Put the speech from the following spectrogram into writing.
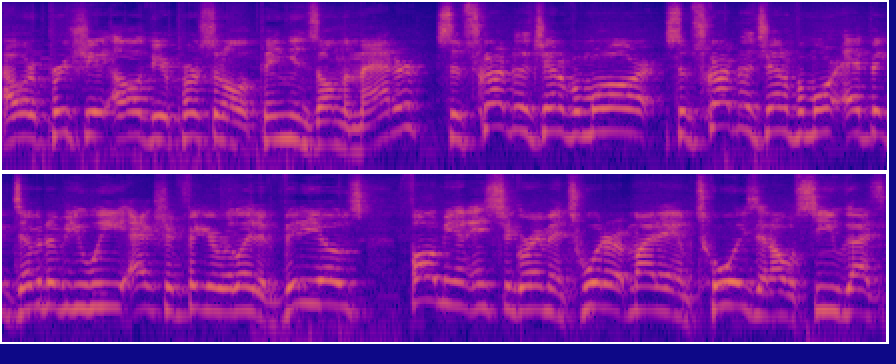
I would appreciate all of your personal opinions on the matter. Subscribe to the channel for more, subscribe to the channel for more epic WWE action figure related videos. Follow me on Instagram and Twitter at MyDamnToys, and I will see you guys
